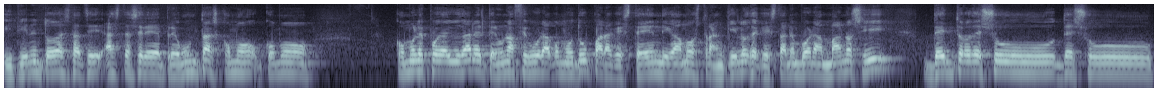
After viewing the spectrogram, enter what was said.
y tienen toda esta, esta serie de preguntas? ¿Cómo, cómo ¿Cómo les puede ayudar el tener una figura como tú para que estén, digamos, tranquilos de que están en buenas manos y dentro de su, de su,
